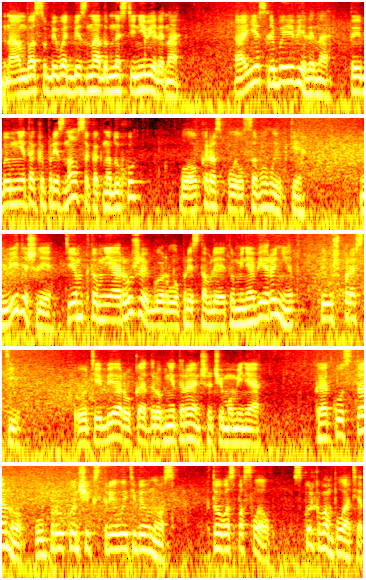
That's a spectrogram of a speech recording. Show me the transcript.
«Нам вас убивать без надобности не велено». «А если бы и велено, ты бы мне так и признался, как на духу?» Лока расплылся в улыбке. «Видишь ли, тем, кто мне оружие к горлу представляет, у меня веры нет, ты уж прости. У тебя рука дрогнет раньше, чем у меня. Как устану, упру кончик стрелы тебе в нос». Кто вас послал? Сколько вам платят?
